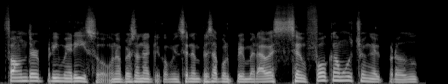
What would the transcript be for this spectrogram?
founder primerizo, una persona que comienza una empresa por primera vez, se enfoca mucho en el producto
